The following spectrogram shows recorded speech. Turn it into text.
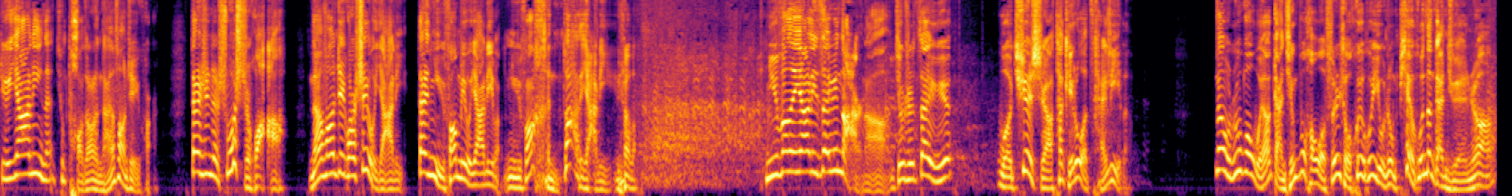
这个压力呢，就跑到了男方这一块但是呢，说实话啊，男方这块是有压力，但女方没有压力吧？女方很大的压力，你知道吧？女方的压力在于哪儿呢？就是在于，我确实啊，他给了我彩礼了。那我如果我要感情不好，我分手会不会有这种骗婚的感觉？你知道吗？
